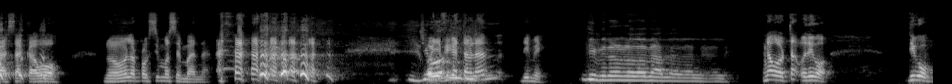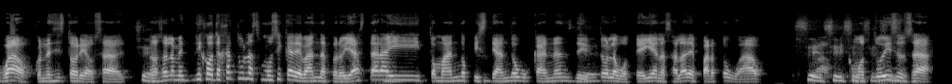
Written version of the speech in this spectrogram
Ya se acabó. Nos vemos la próxima semana. yo- Oye, fíjate, hablando, dime. Dime, no, no, dale, dale, dale. No, digo, digo, wow, con esa historia, o sea, Sí. no solamente, dijo, deja tú la música de banda, pero ya estar ahí tomando, pisteando bucanas Sí. directo a la botella en la sala de parto, wow. Sí, wow. sí, sí. Como sí, tú sí. dices, o sea,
